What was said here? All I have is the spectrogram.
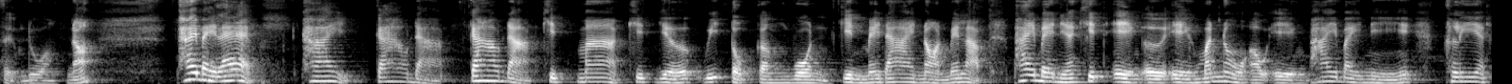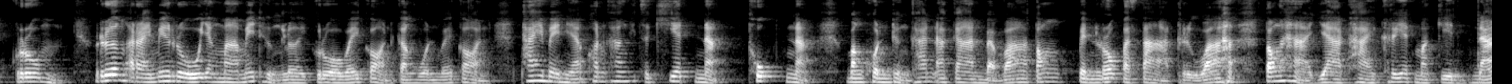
เสริมดวงเนาะไพ่ใบแรก ไพ่ก้าวดาบ ก้าวดาบคิดมากคิดเยอะวิตกกังวล กินไม่ได้นอนไม่หลับ ไพ่ใบเนี้ยคิดเองเออเองมโนเอาเองไพ่ใบนี้ เครียดกรุ่ม เรื่องอะไรไม่รู้ยังมาไม่ถึงเลยกลัวไว้ก่อนกังวลไว้ก่อน ไพ่ใบเนี้ยค่อนข้างที่จะเครียดหนักทุกข์หนัก บางคนถึงขั้นอาการแบบว่าต้องเป็นโรคประสาทหรือว่าต้องหายาคลายเครียดมากินนะ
